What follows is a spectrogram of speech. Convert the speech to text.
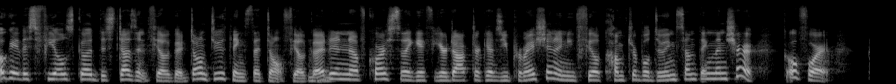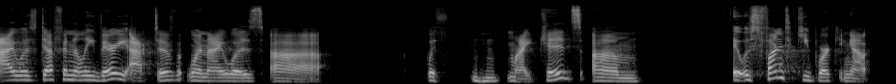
okay, this feels good, this doesn't feel good. Don't do things that don't feel good. And of course, like if your doctor gives you permission and you feel comfortable doing something, then sure, go for it. I was definitely very active when I was uh, with Mhm. my kids. Um, it was fun to keep working out.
